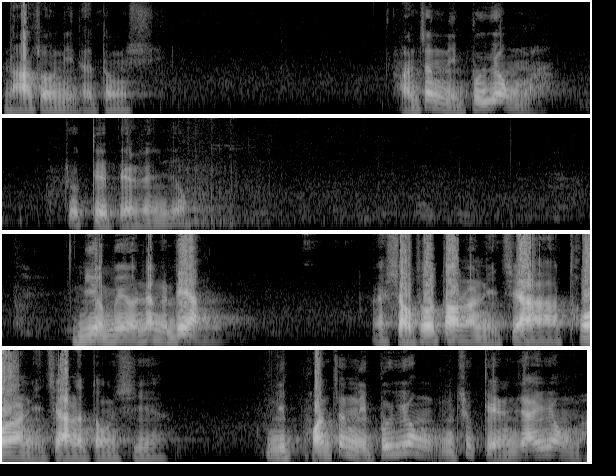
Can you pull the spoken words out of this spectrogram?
拿走你的东西，反正你不用嘛，就给别人用。你有没有那个量？小偷到了你家，偷了你家的东西。你反正你不用，你就给人家用嘛。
